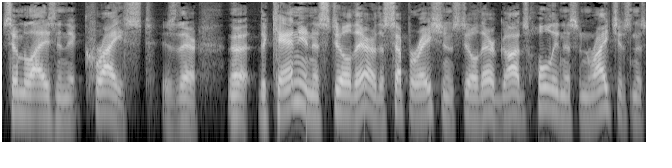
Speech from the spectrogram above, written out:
symbolizing that Christ is there. The, the canyon is still there, the separation is still there. God's holiness and righteousness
